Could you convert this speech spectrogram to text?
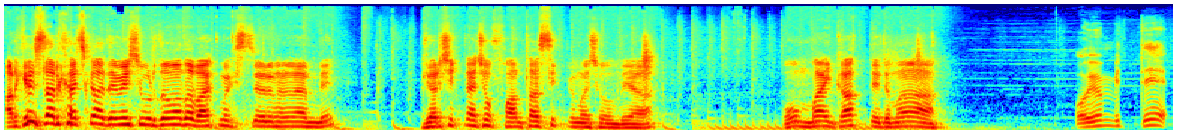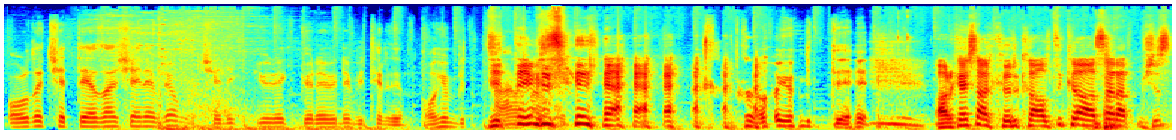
Arkadaşlar kaç KDM'ş vurduğuma da bakmak istiyorum hemen bir. Gerçekten çok fantastik bir maç oldu ya. Oh my god dedim ha. Oyun bitti. Orada chatte yazan şey ne biliyor musun? Çelik yürek görevini bitirdin. Oyun bitti. Ciddi misin? Oyun bitti. Arkadaşlar 46k hasar atmışız.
